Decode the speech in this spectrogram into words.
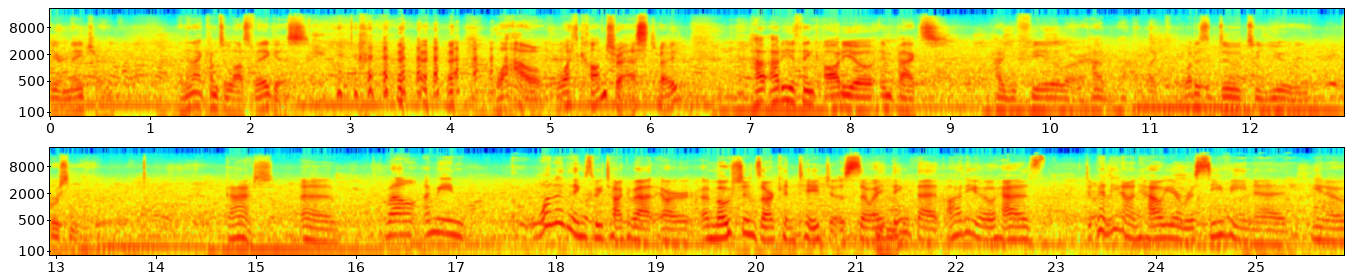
hear nature. And then I come to Las Vegas. wow, what contrast, right? How, how do you think audio impacts how you feel, or how, like, what does it do to you personally? Gosh. Uh, well, I mean, one of the things we talk about are emotions are contagious. So I Mhm. think that audio has, depending on how you're receiving it, you know,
